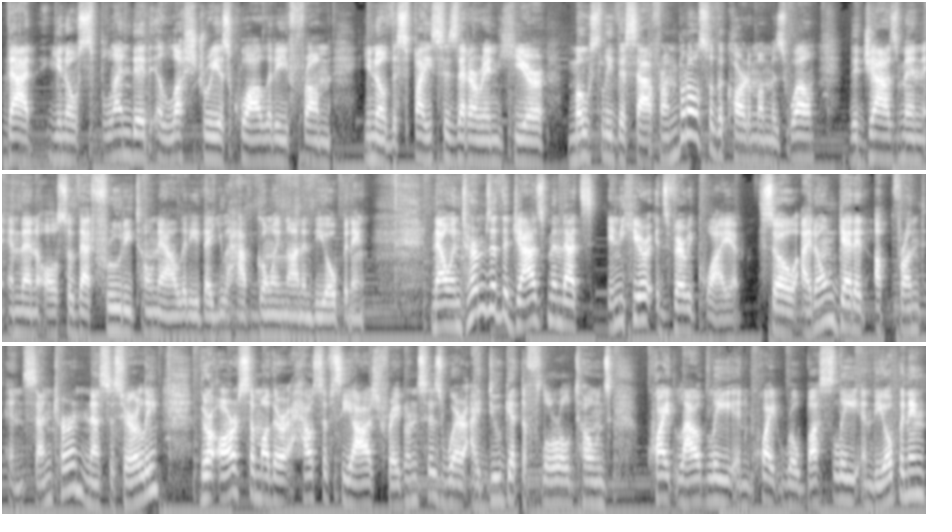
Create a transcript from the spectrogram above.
that, you know, splendid, illustrious quality from, you know, the spices that are in here, mostly the saffron, but also the cardamom as well the jasmine, and then also that fruity tonality that you have going on in the opening. Now, in terms of the jasmine that's in here, it's very quiet. So I don't get it up front and center necessarily. There are some other House of Sillage fragrances where I do get the floral tones quite loudly and quite robustly in the opening.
